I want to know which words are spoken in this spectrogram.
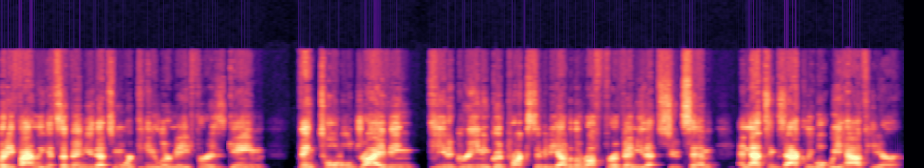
but he finally gets a venue that's more tailor made for his game. Think total driving, tee to green, and good proximity out of the rough for a venue that suits him. And that's exactly what we have here.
